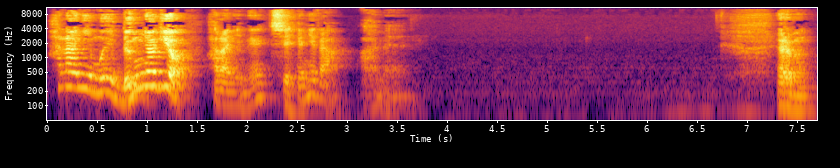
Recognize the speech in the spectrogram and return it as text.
하나님의 능력이요 하나님의 지혜니라. 아멘. 여러분,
